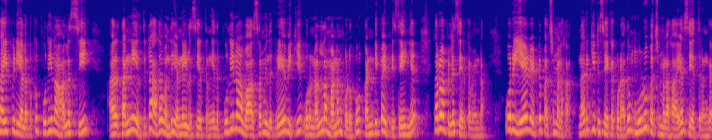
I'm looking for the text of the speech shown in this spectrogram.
கைப்பிடி அளவுக்கு புதினா அலசி அதை தண்ணி எடுத்துட்டு அதை வந்து எண்ணெயில் சேர்த்துங்க இந்த புதினா வாசம் இந்த கிரேவிக்கு ஒரு நல்ல மனம் கொடுக்கும். கண்டிப்பாக இப்படி செய்யுங்க. கருவேப்பிலை சேர்க்க வேண்டாம். ஒரு ஏழு எட்டு பச்சை மிளகாய். நறுக்கிட்டு சேர்க்கக்கூடாது. முழு பச்சை மிளகாயாக சேர்த்துருங்க.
